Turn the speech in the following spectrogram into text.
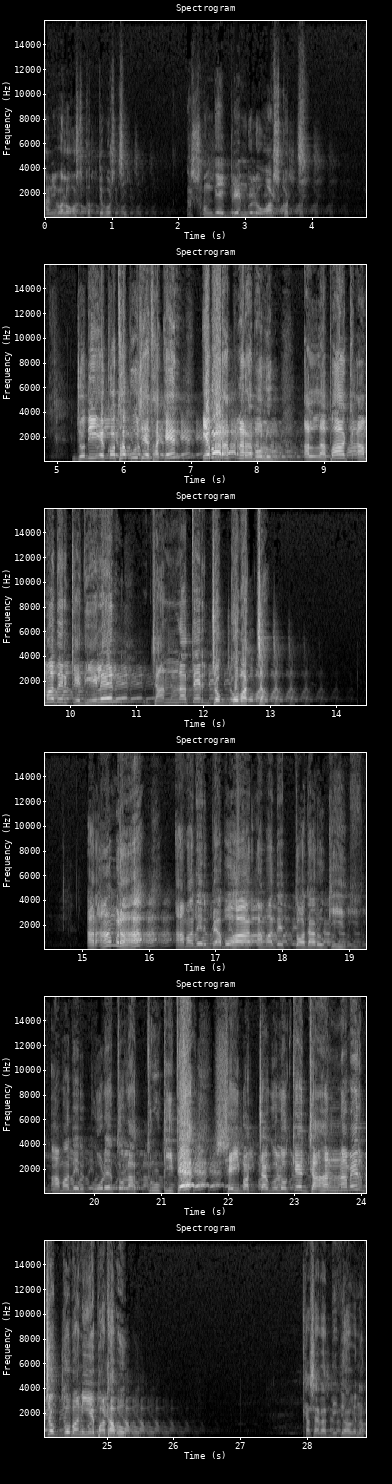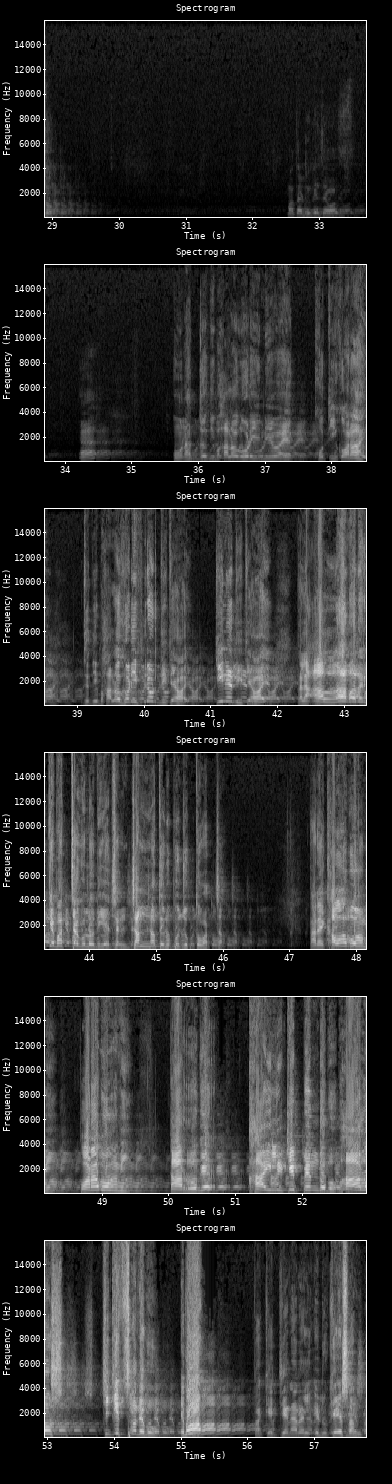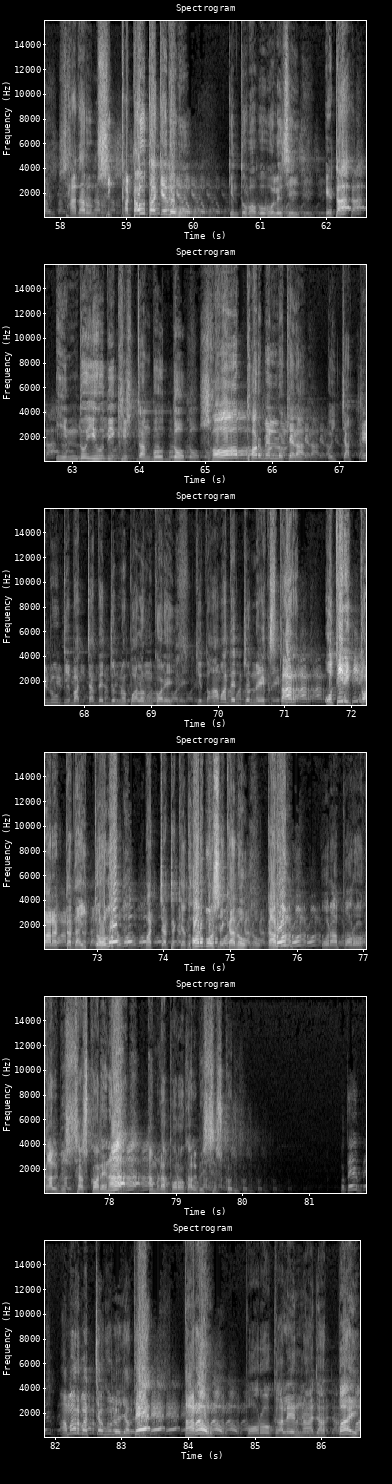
আমি বলো ওয়াশ করতে বসছি। আর সঙ্গে এই ব্রেনগুলো ওয়াশ করছি। যদি এ কথা বুঝে থাকেন, এবার আপনারা বলুন, আল্লাহ পাক আমাদেরকে দিলেন জান্নাতের যোগ্য বাচ্চা। আর আমরা আমাদের ব্যবহার, আমাদের তদারকি, আমাদের গড়ে তোলা ত্রুটিতে সেই বাচ্চাগুলোকে জাহান্নামের যোগ্য বানিয়ে পাঠাবো। খেসারাত দিতে হবে না তো? মাথায় ঢুকেছে? হ্যাঁ? ওনার যদি ভালো ঘড়ি নেওয়া ক্ষতি করায়, যদি ভালো ঘড়ি ফেরত দিতে হয়, কিনে দিতে হয়, তাহলে আল্লাহ আমাদেরকে বাচ্চাগুলো দিয়েছেন, জান্নাতের উপযুক্ত বাচ্চা। তারে খাওয়াবো আমি, পড়াবো আমি, তার রোগের হাইলি ট্রিটমেন্ট দেবো, ভালো চিকিৎসা দেব, এবং তাকে জেনারেল এডুকেশন সাধারণ শিক্ষাটাও তাকে দেব। কিন্তু বাবু বলেছি, এটা হিন্দু, ইহুদি, খ্রিস্টান, বৌদ্ধ, সব ধর্মের লোকেরা ওই চারটে রুটি বাচ্চাদের জন্য পালন করে। কিন্তু আমাদের জন্য এক্সট্রা অতিরিক্ত আর একটা দায়িত্ব হলো বাচ্চাটাকে ধর্ম শেখানো। কারণ ওরা পরকাল বিশ্বাস করে না, আমরা পরকাল বিশ্বাস করি। আমার বাচ্চাগুলো যাতে তারাও পরকালে নাজাত পায়,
